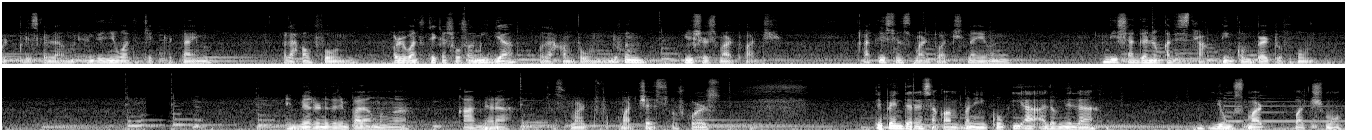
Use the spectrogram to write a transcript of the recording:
workplace ka lang, and then you want to check your time, wala kang phone. Or you want to check your social media, wala kang phone. You can use your smartwatch. At least yung smartwatch na yun, hindi siya ganun ka-distracting compared to phone. Meron na din palang mga camera sa smartwatches, of course. Depende rin sa company kung i-allow nila yung smartwatch mo.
